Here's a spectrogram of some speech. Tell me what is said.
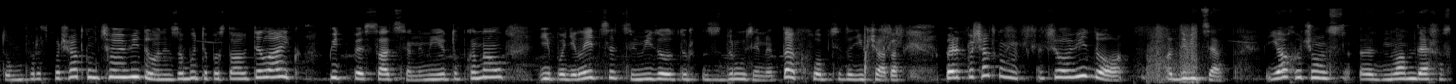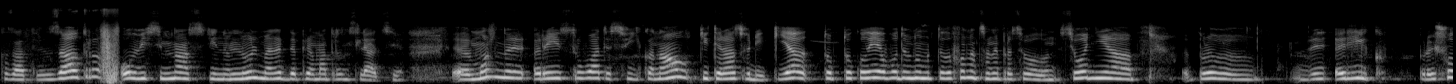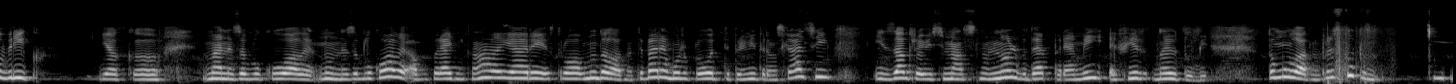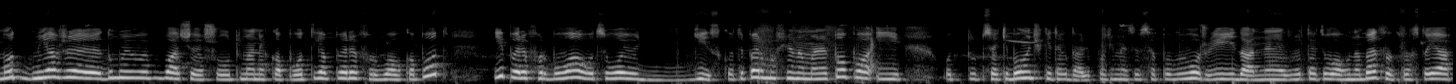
Тому перед початком цього відео не забудьте поставити лайк, підписатися на мій YouTube канал і поділитися цим відео з друзями. Так, хлопці та дівчата. Перед початком цього відео, дивіться, я хочу е, вам дещо сказати. Завтра о 18.00 в мене буде пряма трансляція. Е, Можна реєструвати свій канал тільки раз в рік. Я, тобто, коли я вводив номер телефона, це не працювало. Сьогодні я е, рік, пройшов рік, як е, мене заблокували. Ну, не заблокували, а попередні канали я реєстрував. Ну да ладно, тепер я можу проводити прямі трансляції. І завтра о 18.00 буде прямий ефір на Ютубі. Тому ладно, приступимо. Ну, От я вже думаю, ви побачили, що от у мене капот. Я перефарбував капот і перефарбував оцевою диск. Тепер машина в мене топа і от тут всякі балончики і так далі. Потім я це все повивожу. І да, не звертайте увагу на бетл, просто я,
